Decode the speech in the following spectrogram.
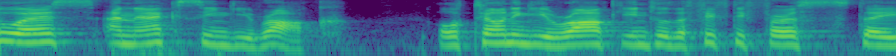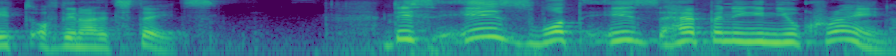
US annexing Iraq or turning Iraq into the 51st state of the United States. This is what is happening in Ukraine.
